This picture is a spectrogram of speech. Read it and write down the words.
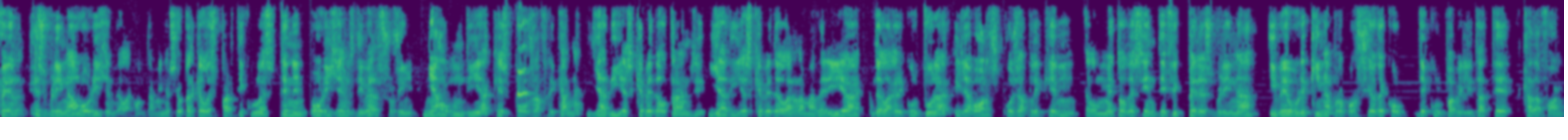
per esbrinar l'origen de la contaminació, perquè les partícules tenen orígens diversos. I n'hi ha algun dia que és pols africana, hi ha dies que ve del trànsit, hi ha dies que ve de la ramaderia, de l'agricultura, i llavors pues, apliquem el mètode científic per esbrinar i veure quina proporció de, cul de culpabilitat té cada font.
